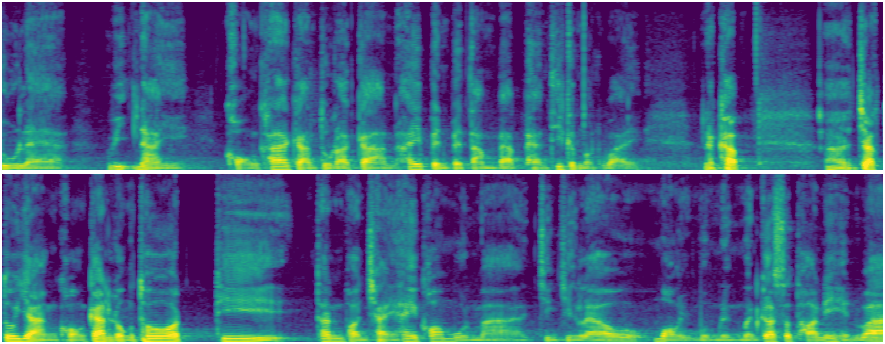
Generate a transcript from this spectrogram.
ดูแลวินัย ของข้าราชการตุลาการให้เป็นไปตามแบบแผนที่กำหนดไว้นะครับจากตัวอย่างของการลงโทษที่ท่านพรชัยให้ข้อมูลมาจริง ๆ แล้วมองอีกมุมหนึ่งเหมือนก็สะท้อนให้เห็นว่า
